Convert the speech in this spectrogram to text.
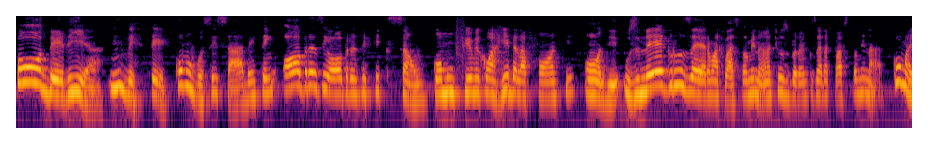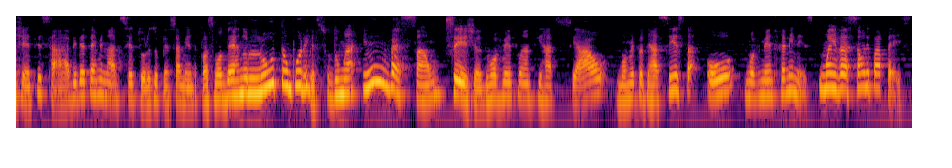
poderia inverter. Como vocês sabem, tem obras e obras de ficção, como um filme com a Ria Belafonte, onde os negros eram a classe dominante e os brancos eram a classe dominada. Como a gente sabe, determinados setores do pensamento pós-moderno lutam por isso, de uma inversão, seja do movimento antirracial, movimento antirracista ou movimento feminista. Uma inversão de papéis.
